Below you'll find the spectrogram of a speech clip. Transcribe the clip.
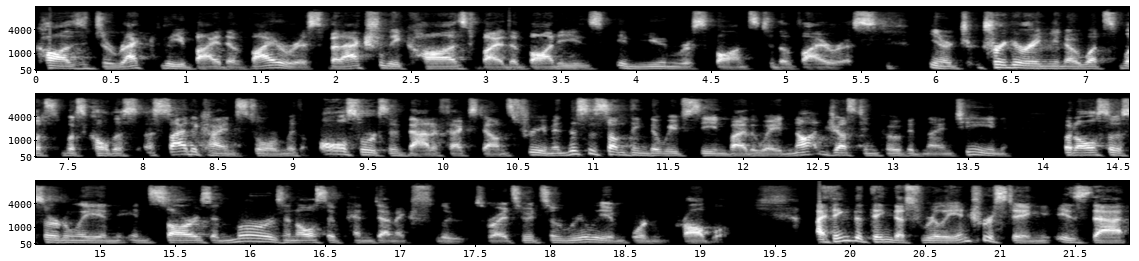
caused directly by the virus but actually caused by the body's immune response to the virus you know tr- triggering you know what's what's what's called a, a, cytokine storm with all sorts of bad effects downstream and this is something that we've seen by the way not just in covid-19 but also certainly in, in SARS and MERS and also pandemic flus, right? So it's a really important problem. I think the thing that's really interesting is that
